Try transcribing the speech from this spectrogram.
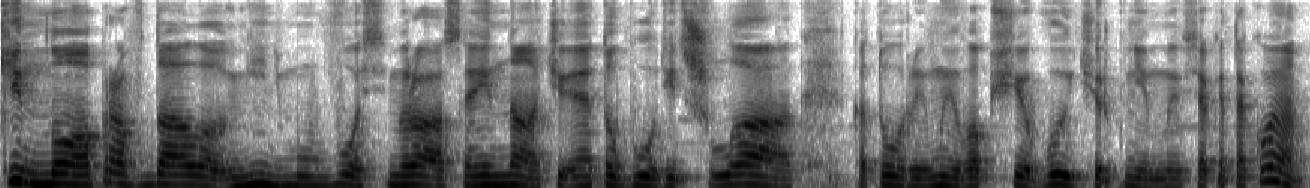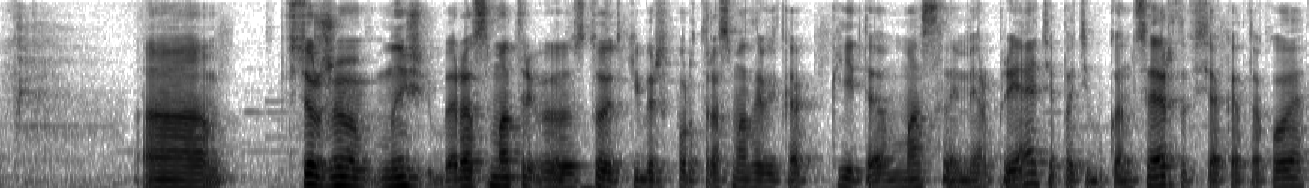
кино оправдало минимум 8 раз, а иначе это будет шлак, который мы вообще вычеркнем и всякое такое. А, все же мы рассматриваем, э, стоит киберспорт рассматривать как какие-то массовые мероприятия по типу концертов, всякое такое.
